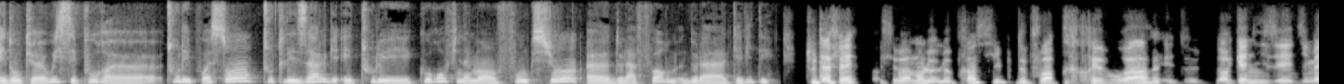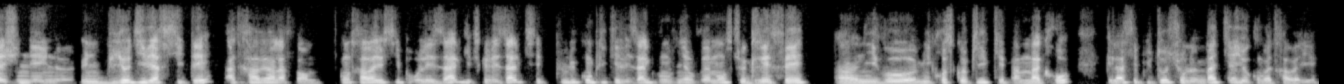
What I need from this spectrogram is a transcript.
Et donc euh, oui, c'est pour euh, tous les poissons, toutes les algues et tous les coraux finalement en fonction euh, de la forme de la cavité. Tout à fait. C'est vraiment le, principe de pouvoir prévoir et d'organiser, d'imaginer une, biodiversité à travers la forme. On travaille aussi pour les algues, parce que les algues, c'est plus compliqué. Les algues vont venir vraiment se greffer à un niveau microscopique qui pas macro. Et là, c'est plutôt sur le matériau qu'on va travailler.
